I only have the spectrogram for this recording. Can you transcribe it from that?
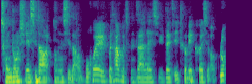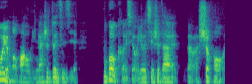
从中学习到东西的。我不会不太会存在类似于对自己特别苛求，如果有的话，我应该是对自己不够苛求，尤其是在呃事后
